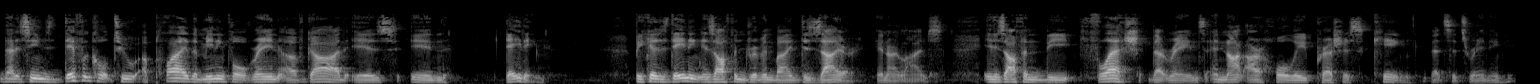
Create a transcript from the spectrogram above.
that it seems difficult to apply the meaningful reign of God is in dating. Because dating is often driven by desire in our lives. It is often the flesh that reigns and not our holy, precious King that sits reigning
